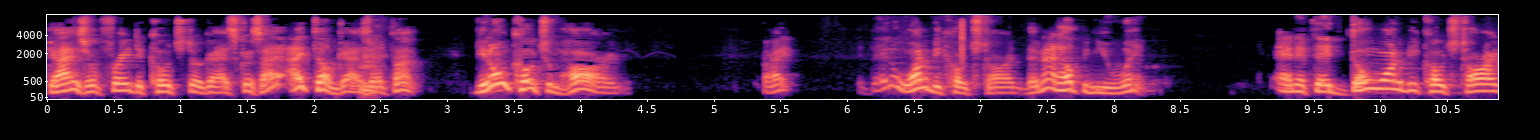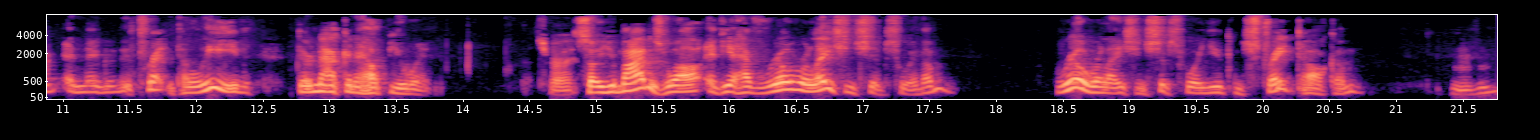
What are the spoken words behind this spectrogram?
guys are afraid to coach their guys because I, I tell guys all the time, if you don't coach them hard, right? They don't want to be coached hard, they're not helping you win. And if they don't want to be coached hard and they're threaten to leave, they're not going to help you win. That's right. So you might as well, if you have real relationships with them, real relationships where you can straight talk them, hmm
